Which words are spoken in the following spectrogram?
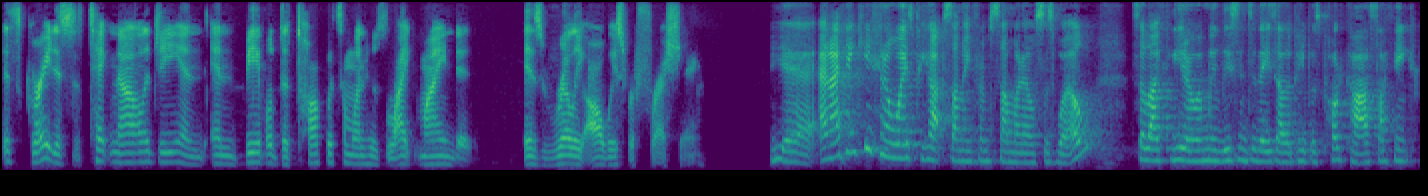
it's great. It's technology, and and be able to talk with someone who's like minded is really always refreshing. Yeah, and I think you can always pick up something from someone else as well. So, like you know, when we listen to these other people's podcasts, I think,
